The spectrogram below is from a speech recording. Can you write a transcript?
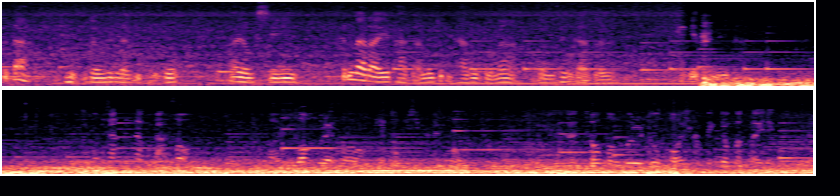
크다 이런 생각이 들고 아 역시 큰 나라의 바다는 좀 다르구나 그런 생각을 하게 됩니다. 공사 끝나고 나서 어, 이 건물에서 개통식 할 거거든요. 저 건물도 거의 한 100년 가까이 된 건물이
